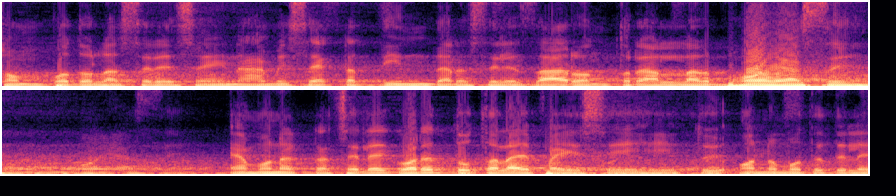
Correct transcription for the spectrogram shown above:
সম্পদলা ছেলে চাই না। আমি সে একটা দিনদার ছেলে, যার অন্তরে আল্লাহর ভয় আছে। এমন একটা ছেলে ঘরের দোতলায় পাইছি, তুই অনুমতি দিলে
